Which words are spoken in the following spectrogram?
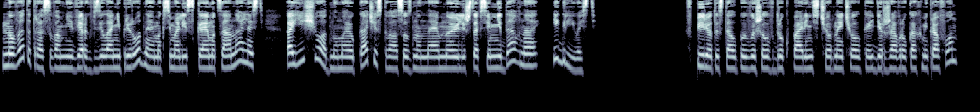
Но в этот раз во мне верх взяла не природная максималистская эмоциональность, а еще одно мое качество, осознанное мною лишь совсем недавно — игривость. Вперед из толпы вышел вдруг парень с черной челкой, держа в руках микрофон.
